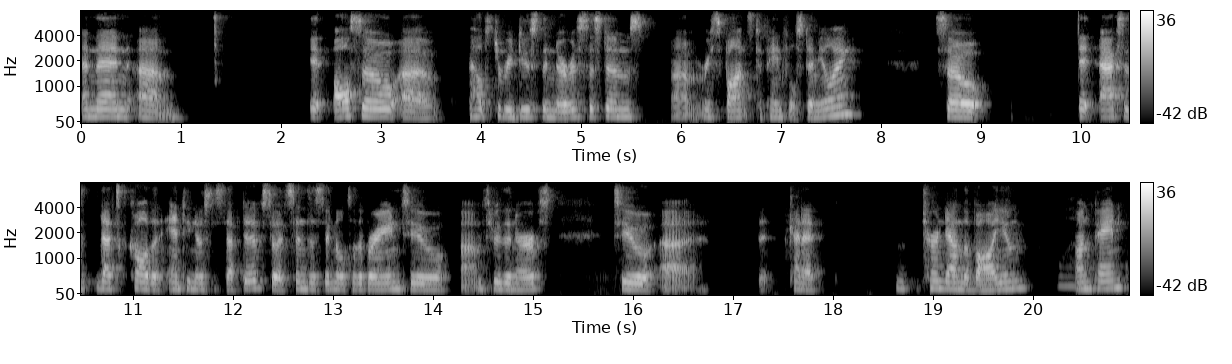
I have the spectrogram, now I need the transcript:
And then um, it also uh, helps to reduce the nervous system's um, response to painful stimuli. So it acts as that's called an antinociceptive. So it sends a signal to the brain to um, through the nerves to uh, kind of turn down the volume on pain.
